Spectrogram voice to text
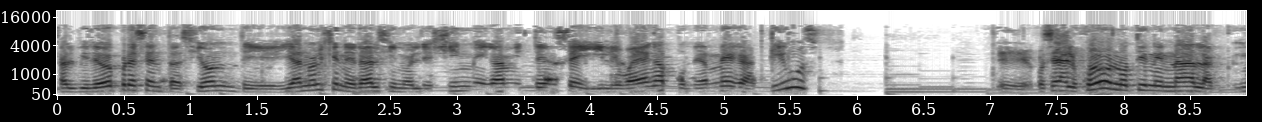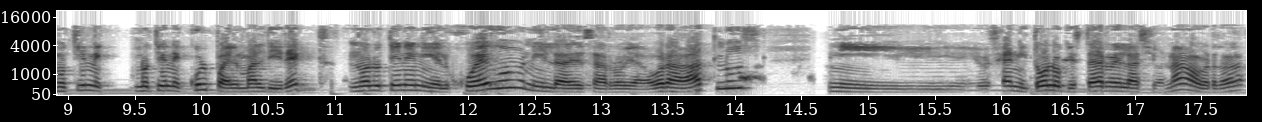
al video de presentación de, ya no el general, sino el de Shin Megami Tensei y le vayan a poner negativos. Eh, o sea, el juego no tiene nada, no tiene, no tiene culpa del mal direct. No lo tiene ni el juego, ni la desarrolladora Atlus, ni, o sea, ni todo lo que está relacionado, ¿verdad?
